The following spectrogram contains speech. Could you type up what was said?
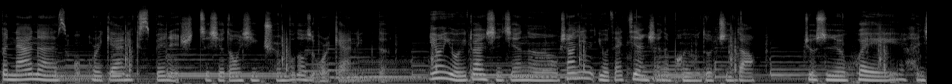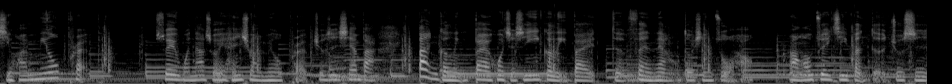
bananas、organic spinach 这些东西全部都是 organic 的。因为有一段时间呢，我相信有在健身的朋友都知道。就是会很喜欢 meal prep，所以我那时候也很喜欢 meal prep，就是先把半个礼拜或者是一个礼拜的分量都先做好，然后最基本的就是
